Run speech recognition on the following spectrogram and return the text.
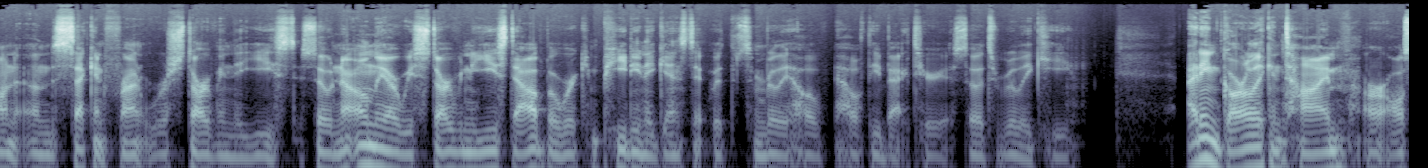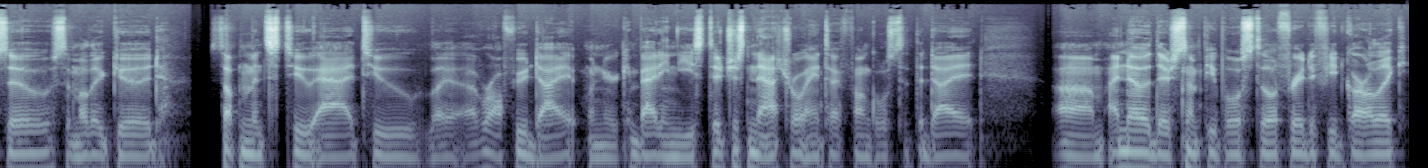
on, on the second front, we're starving the yeast. So not only are we starving the yeast out, but we're competing against it with some really healthy bacteria. So it's really key. Adding garlic and thyme are also some other good supplements to add to a raw food diet when you're combating yeast. They're just natural antifungals to the diet. Um, I know there's some people still afraid to feed garlic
